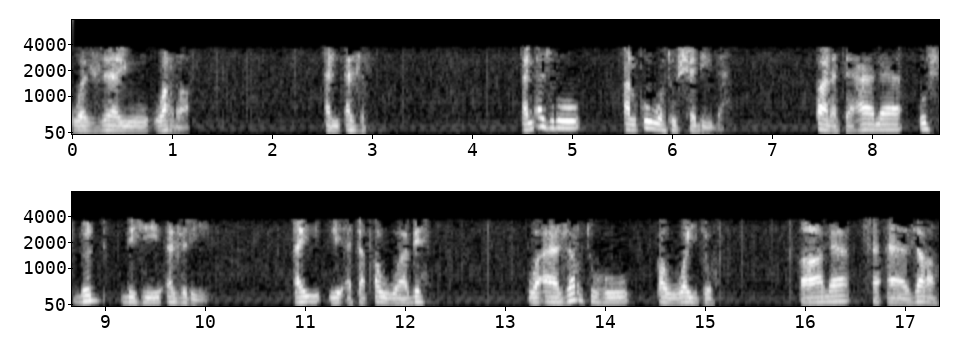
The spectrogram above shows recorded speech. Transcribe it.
والزاي والراء. الأزر. الأزر القوة الشديدة. قال تعالى اشدد به أزري أي لأتقوى به. وآزرته قويته. قال فآزره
